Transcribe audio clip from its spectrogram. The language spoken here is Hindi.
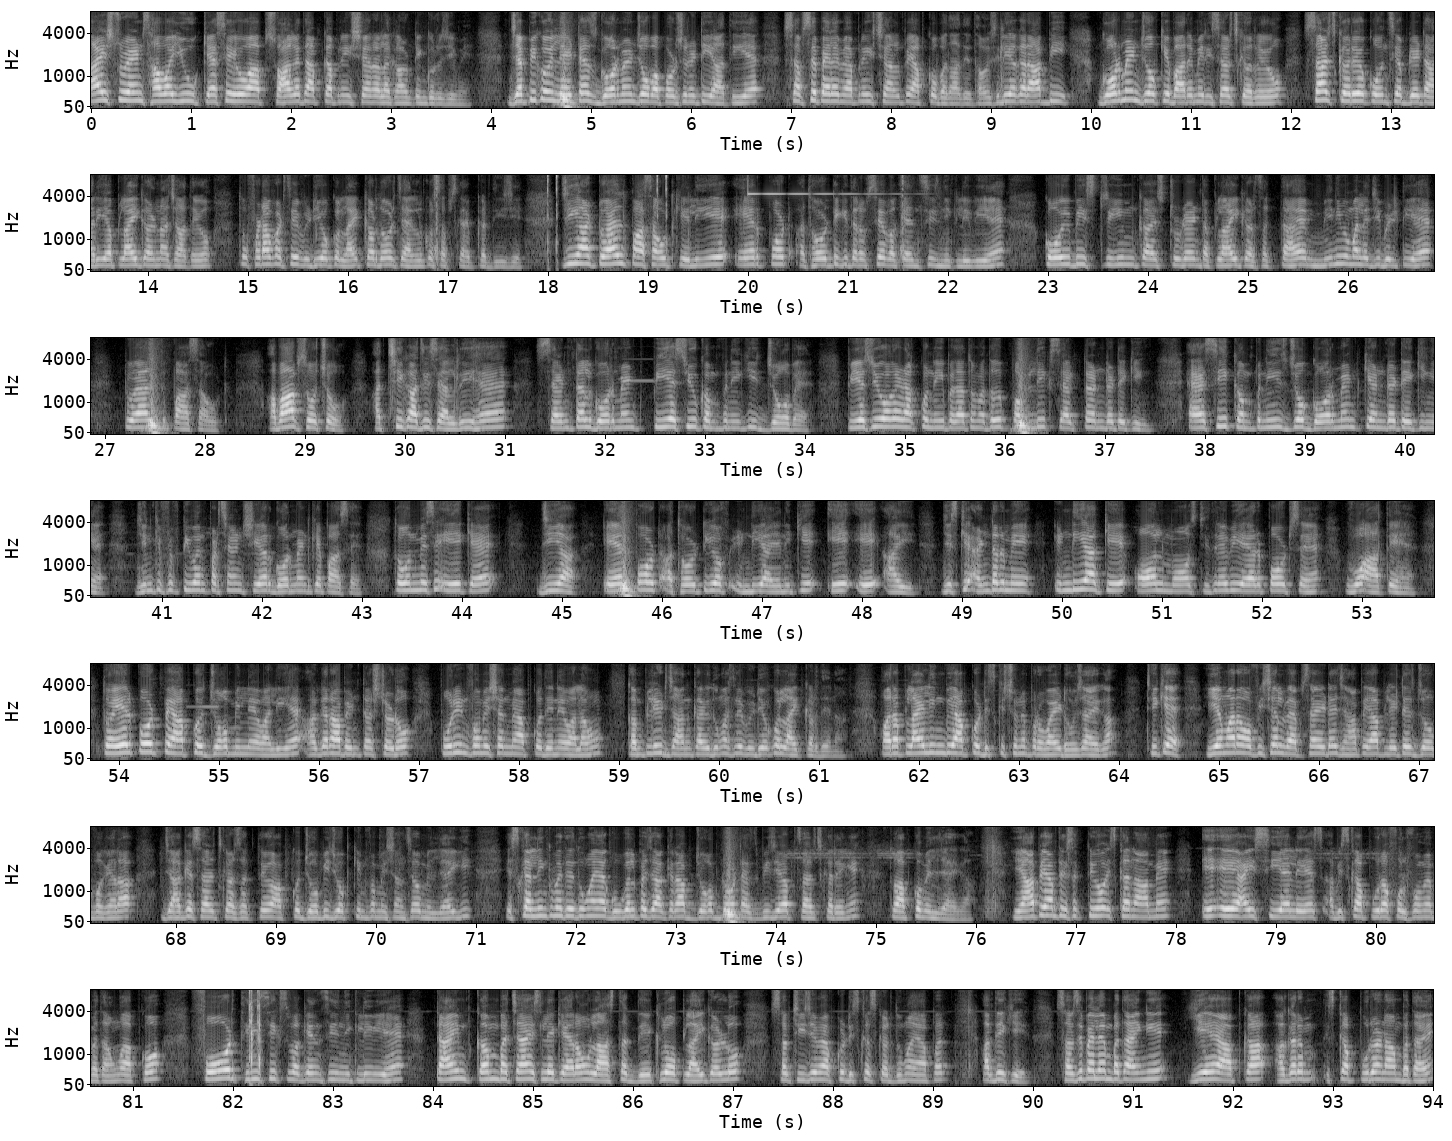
Hi students how are you कैसे हो आप? स्वागत है आपका अपने इस चैनल अकाउंटिंग गुरुजी में। जब भी कोई लेटेस्ट गवर्नमेंट जॉब अपॉर्चुनिटी आती है, सबसे पहले मैं अपने इस चैनल पे आपको बता देता हूँ। इसलिए अगर आप भी गवर्नमेंट जॉब के बारे में रिसर्च कर रहे हो सर्च कर रहे हो कौन सी अपडेट आ रही है अप्लाई करना चाहते हो तो फटाफट से वीडियो को लाइक कर दो और चैनल को सब्सक्राइब कर दीजिए। जी हाँ ट्वेल्थ पास आउट के लिए एयरपोर्ट अथॉरिटी की तरफ़ से वैकेंसीज निकली हुई हैं। कोई भी स्ट्रीम का स्टूडेंट अप्लाई कर सकता है। मिनिमम एलिजिबिलिटी है ट्वेल्थ पास आउट अब आप सोचो, अच्छी खासी सैलरी है सेंट्रल गवर्नमेंट पीएसयू कंपनी की जॉब है। पीएसयू अगर आपको नहीं पता तो मतलब पब्लिक सेक्टर अंडरटेकिंग ऐसी कंपनीज़ जो गवर्नमेंट की अंडरटेकिंग है, जिनकी 51 परसेंट शेयर गवर्नमेंट के पास है तो उनमें से एक है, जी हाँ एयरपोर्ट अथॉरिटी ऑफ़ इंडिया यानी कि ए जिसके अंडर में इंडिया के ऑलमोस्ट जितने भी एयरपोर्ट्स हैं, वो आते हैं। तो एयरपोर्ट पे आपको जॉब मिलने वाली है। अगर आप इंटरेस्टेड हो, पूरी इन्फॉर्मेशन मैं आपको देने वाला हूँ। कंप्लीट जानकारी दूँगा, इसलिए वीडियो को लाइक कर देना। और अप्लाई लिंक भी आपको डिस्क्रिप्शन में प्रोवाइड हो जाएगा। ठीक है? ये हमारा ऑफिशियल वेबसाइट है, जहाँ पे आप लेटेस्ट जॉब वगैरह जाके सर्च कर सकते हो। आपको जो भी जॉब की इन्फॉर्मेशन है वो मिल जाएगी। इसका लिंक मैं दे दूँगा, या गूगल पे जाकर आप job dot S B J आप सर्च करेंगे तो आपको मिल जाएगा। यहाँ पर आप देख सकते हो, इसका नाम है ए ए I C L A S अब इसका पूरा फुल फॉर्म मैं बताऊँगा आपको। फोर थ्री सिक्स वैकेंसी निकली हुई है। टाइम कम बचा है, इसलिए कह रहा हूँ लास्ट तक देख लो अप्लाई कर लो। सब चीज़ें मैं आपको डिस्कस कर दूँगा यहाँ पर। अब देखिए, सबसे पहले हम बताएँगे, ये है आपका, अगर हम इसका पूरा नाम बताएँ,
